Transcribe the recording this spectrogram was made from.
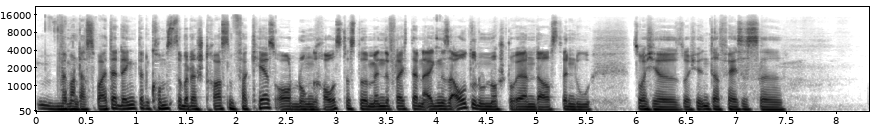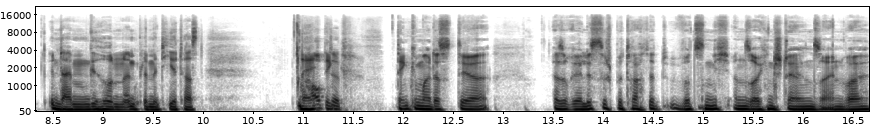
Wenn man das weiterdenkt, dann kommst du bei der Straßenverkehrsordnung raus, dass du am Ende vielleicht dein eigenes Auto nur noch steuern darfst, wenn du solche, solche Interfaces äh, in deinem Gehirn implementiert hast. Ja, ich denk, denke mal, dass der, also realistisch betrachtet, wird es nicht an solchen Stellen sein, weil,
